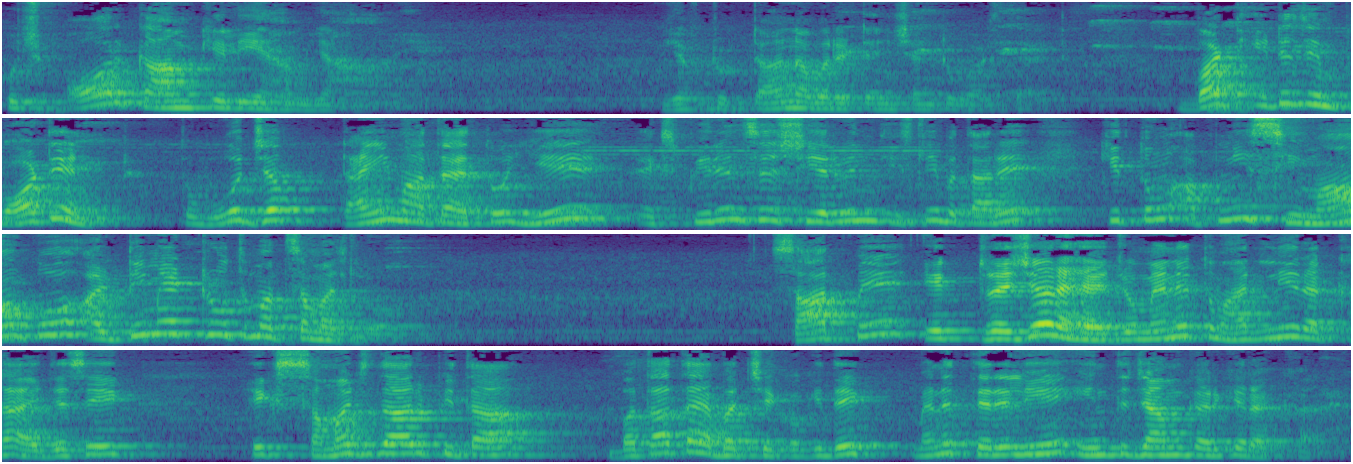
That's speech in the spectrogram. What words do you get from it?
कुछ और काम के लिए हम यहाँ आए। You have to turn our attention towards that but it is important तो वो जब टाइम आता है तो ये एक्सपीरियंस शेयरविंद इसलिए बता रहे कि तुम अपनी सीमाओं को अल्टीमेट ट्रूथ मत समझ लो। साथ में एक ट्रेजर है जो मैंने तुम्हारे लिए रखा है, जैसे एक एक समझदार पिता बताता है बच्चे को कि देख, मैंने तेरे लिए इंतज़ाम करके रखा है।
